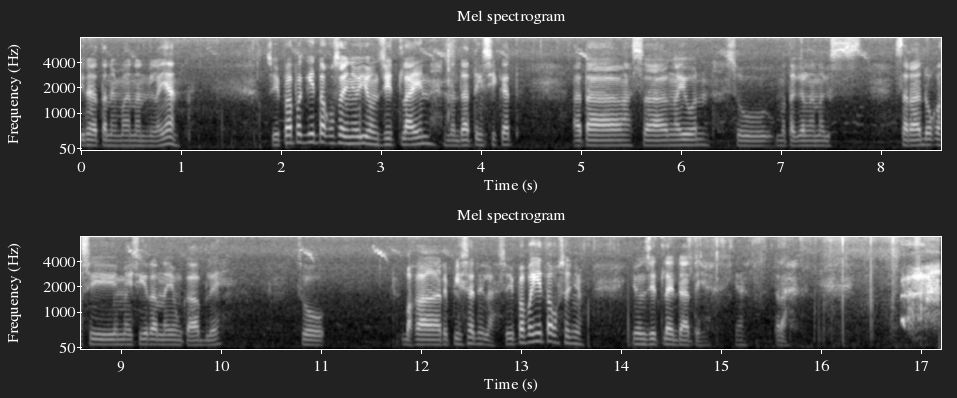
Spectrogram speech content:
tinatanaman na nila yan. So, ipapakita ko sa inyo yung zipline na dating sikat. At ah, sa ngayon, so matagal na nagsarado kasi may sira na yung kable. So, baka replisa nila. So, ipapakita ko sa inyo yung zipline dati. Yan, tara. Ah,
